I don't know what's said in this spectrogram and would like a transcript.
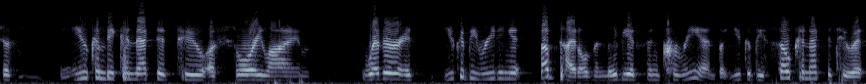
just you can be connected to a storyline, whether it's you could be reading it subtitles and maybe it's in Korean, but you could be so connected to it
